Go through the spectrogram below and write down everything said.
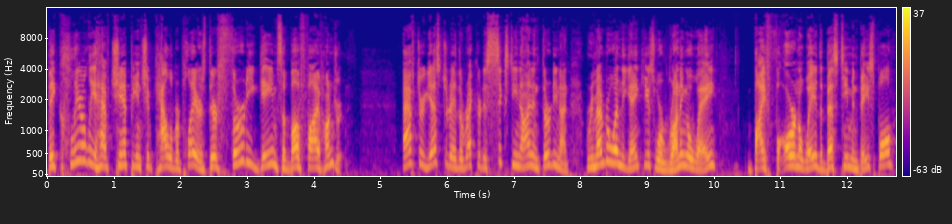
They clearly have championship caliber players. They're 30 games above 500. After yesterday, the record is 69 and 39. Remember when the Yankees were running away, by far and away the best team in baseball?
